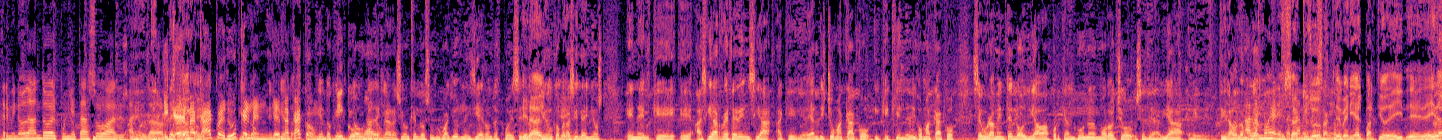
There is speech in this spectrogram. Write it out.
terminó dando el puñetazo al, al jugador. Y que es macaco, edúquenme, que es macaco. Entiendo que Mico, dio una mono. declaración que los uruguayos leyeron después en Era los periódicos que- brasileños en el que eh, hacía referencia a que le habían dicho macaco y que quien le dijo macaco seguramente lo odiaba porque algún morocho se le había eh, tirado la A mujer. la mujer, Exacto, eso debería el partido de, I- de, de ida.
